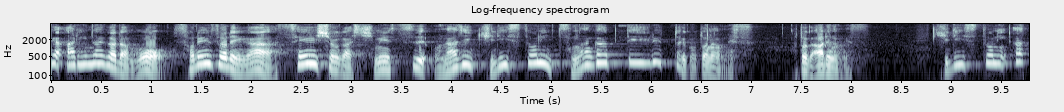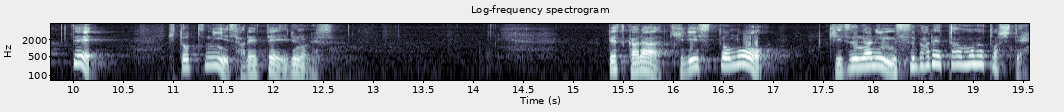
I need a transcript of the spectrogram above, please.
がありながらも、それぞれが聖書が示す同じキリストにつながっているということなのです。ことがあるのです。キリストにあって一つにされているのです。ですから、キリストの絆に結ばれたものとして、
